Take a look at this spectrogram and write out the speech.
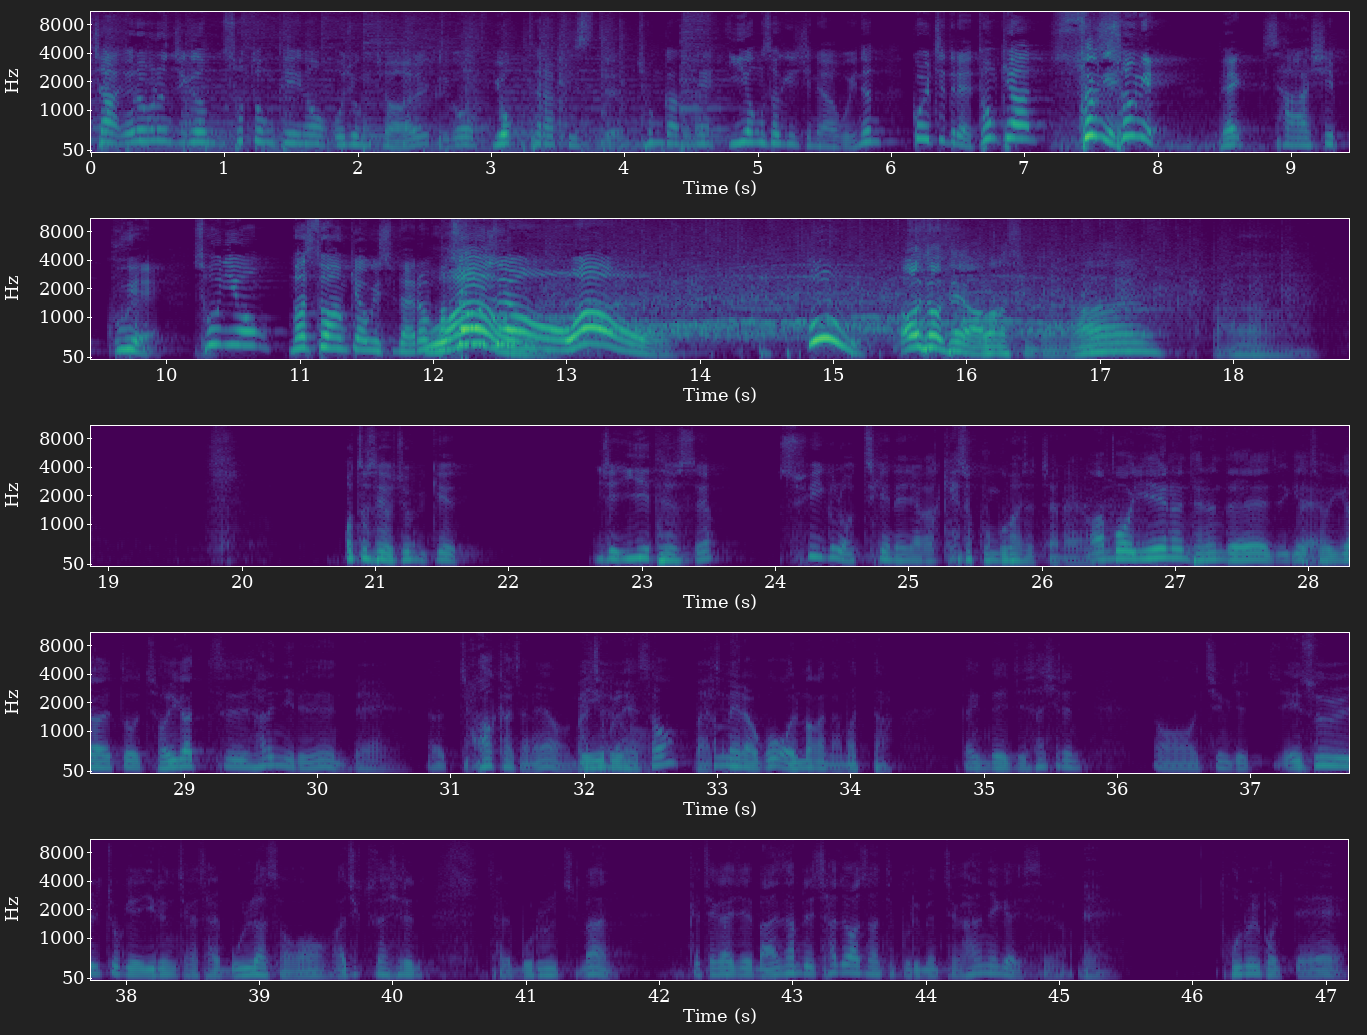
자, 여러분은 지금 소통테이너 오종철 그리고 욕 therapist 총각네 이영석이 진행하고 있는 꼴찌들의 통쾌한 승리! 승리 149회 손희영 마스터와 함께하고 있습니다. 여러분! 박수 주세요. 와우. 우! 어서 오세요. 반갑습니다. 아, 아. 어떠세요? 좀 이렇게 이제 이해되셨어요? 수익을 어떻게 내냐가 계속 궁금하셨잖아요. 아, 뭐 이해는 되는데 이게 네. 저희가 또 저희 같은 하는 일은 네. 어, 정확하잖아요. 맞아요. 매입을 해서 맞아요. 판매를 하고 얼마가 남았다. 그러니까 근데 이제 사실은 어, 지금 이제 예술 쪽의 일은 제가 잘 몰라서 아직도 사실은 잘 모르지만 그러니까 제가 이제 많은 사람들이 찾아와서 저한테 물으면 제가 하는 얘기가 있어요. 네. 돈을 벌 때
